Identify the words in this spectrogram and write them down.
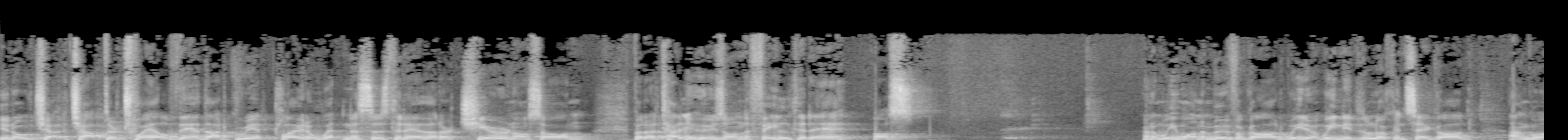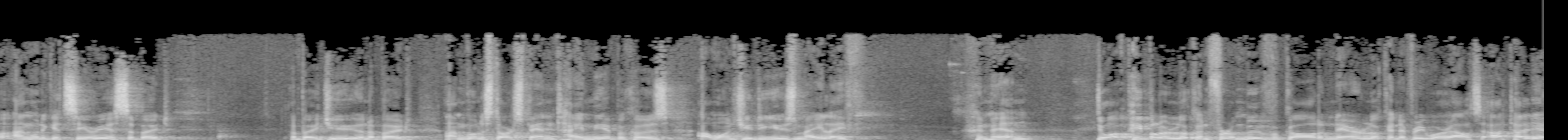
you know, ch- chapter 12, they're that great cloud of witnesses today that are cheering us on. But I tell you who's on the field today? Us. And if we want to move for God, we, we need to look and say, God, I'm going, I'm going to get serious about, about you and about, I'm going to start spending time with you because I want you to use my life. Amen. You know what? People are looking for a move of God and they're looking everywhere else. I'll tell you,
